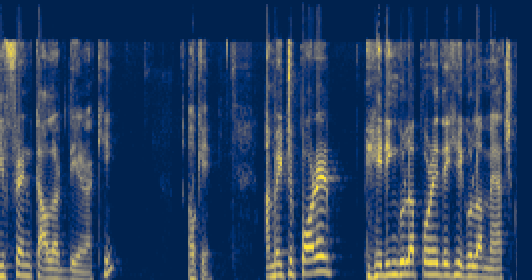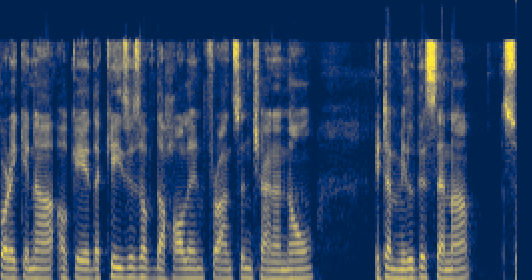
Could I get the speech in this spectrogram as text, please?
ডিফারেন্ট কালার দিয়ে রাখি। ওকে আমরা একটু পরের হেডিংগুলো পড়ে দেখি, এগুলো ম্যাচ করে কিনা। Okay the cases of the হল and France and China no এটা মিলতেছে না সো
